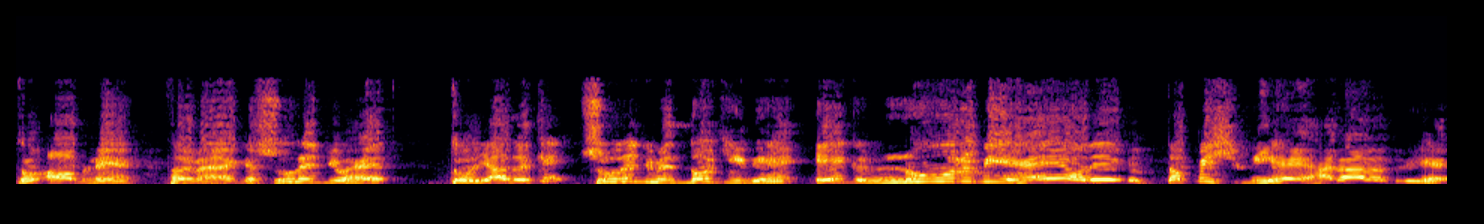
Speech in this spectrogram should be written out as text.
تو آپ نے فرمایا کہ سورج جو ہے تو یاد رکھیں سورج میں دو چیزیں ہیں ایک نور بھی ہے اور ایک تپش بھی ہے حرارت بھی ہے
